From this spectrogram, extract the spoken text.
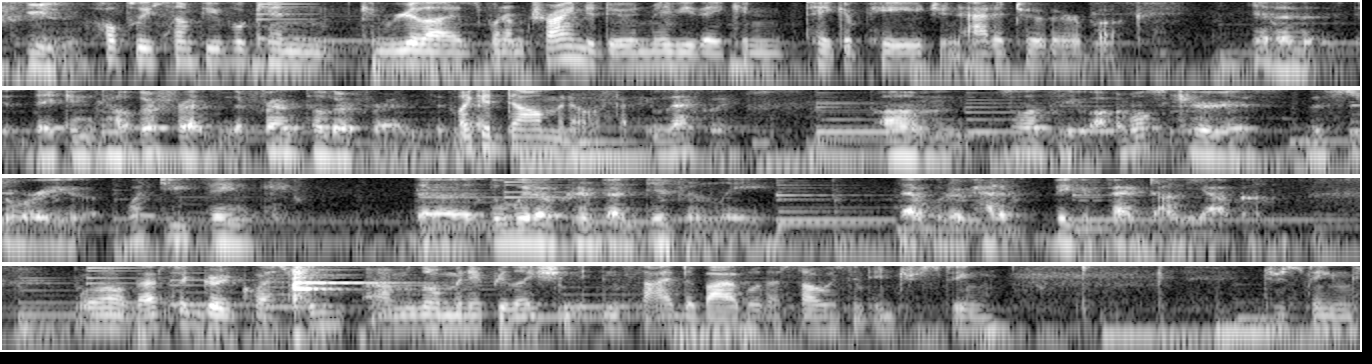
Excuse me. hopefully some people can can realize what I'm trying to do and maybe they can take a page and add it to their book. Yeah, then they can tell their friends, and their friends tell their friends. and Like a domino effect. Exactly. Um, so let's see. I'm also curious. This story. What do you think the the widow could have done differently that would have had a big effect on the outcome? Well, that's a good question. Um, a little manipulation inside the Bible. That's always an interesting, interesting.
